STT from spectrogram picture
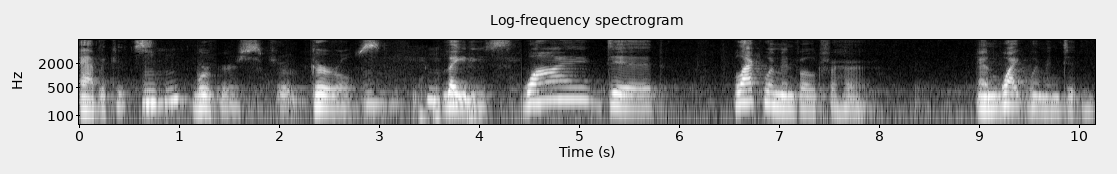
advocates, mm-hmm. workers, girls, mm-hmm. ladies. Why did black women vote for her and white women didn't?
